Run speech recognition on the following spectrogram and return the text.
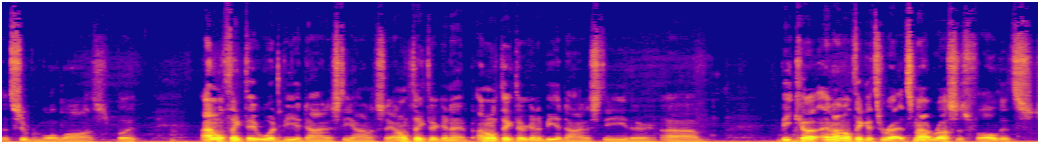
that Super Bowl loss. But I don't think they would be a dynasty. Honestly, I don't think they're gonna. I don't think they're gonna be a dynasty either. Um, because and I don't think it's it's not Russ's fault. It's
